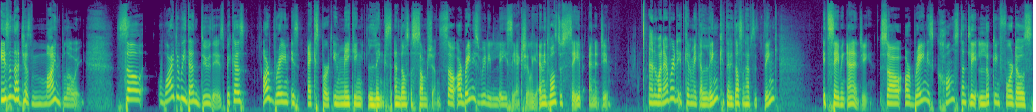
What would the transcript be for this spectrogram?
isn't that just mind blowing? So, why do we then do this? Because our brain is expert in making links and those assumptions. So, our brain is really lazy actually, and it wants to save energy. And whenever it can make a link that it doesn't have to think, it's saving energy. So our brain is constantly looking for those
